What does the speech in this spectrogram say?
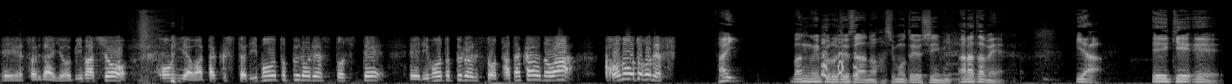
えーそれでは呼びましょう。今夜私とリモートプロレスとして、えーリモートプロレスと戦うのは、この男です。はい。番組プロデューサーの橋本良美、改め、いや、AKA、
